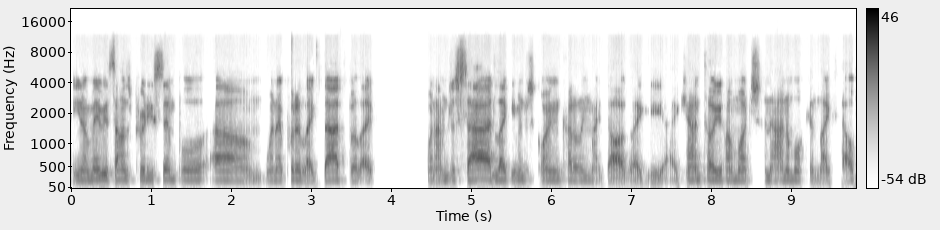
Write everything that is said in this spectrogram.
you know maybe it sounds pretty simple um when i put it like that but like when i'm just sad like even just going and cuddling my dog like i can't tell you how much an animal can like help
